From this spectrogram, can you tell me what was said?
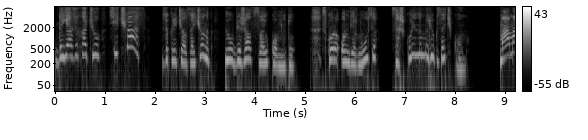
«Да я же хочу сейчас!» — закричал зайчонок и убежал в свою комнату. Скоро он вернулся со школьным рюкзачком. «Мама,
